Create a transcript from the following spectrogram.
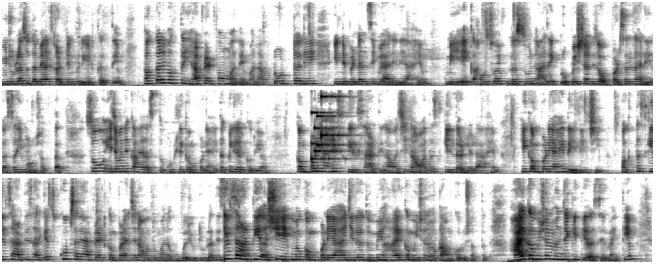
यूट्यूबला सुद्धा मी आज कंटेंट क्रिएट करते. फक्त आणि फक्त ह्या प्लॅटफॉर्ममध्ये मला टोटली इंडिपेंडन्सी मिळालेली आहे. मी एक हाऊसवाईफ नसून आज एक प्रोफेशनल जॉब पर्सन झाली असंही म्हणू शकतात. सो याच्यामध्ये काय असतं? कुठली कंपनी आहे? तर क्लिअर करूया. कंपनी आहे स्किल सारथी नावाची. नावातच स्किल दडलेलं आहे. ही कंपनी आहे दिल्लीची फक्त स्किल सारथी सारख्याच खूप साऱ्या ॲफिलेट कंपन्यांची नावं तुम्हाला गुगल यूट्यूबला दिसतील. सारथी अशी एकमेव कंपनी आहे जिथे तुम्ही हाय कमिशनवर काम करू शकतात. हाय कमिशन म्हणजे किती असेल माहिती आहे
